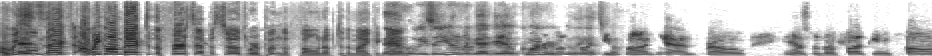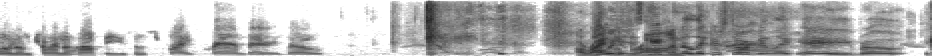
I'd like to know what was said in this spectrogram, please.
Are we going a back? To, are we going back to the first episodes where we're putting the phone up to the mic again? Damn, again? Louisa, you in the goddamn corner. Answer the Like, that's my fucking phone. podcast, bro. Answer the fucking phone. I'm trying to offer you some Sprite cranberry, bro. All right, we just came from the liquor store being like, hey, bro.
